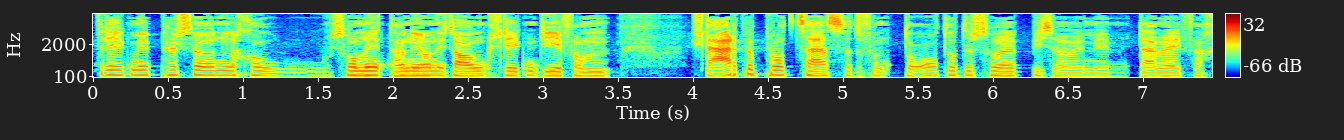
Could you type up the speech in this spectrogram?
trägt mir persönlich auch. Und somit habe ich auch nicht Angst irgendwie vom Sterbenprozess oder vom Tod oder so etwas, weil ich mich mit dem einfach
